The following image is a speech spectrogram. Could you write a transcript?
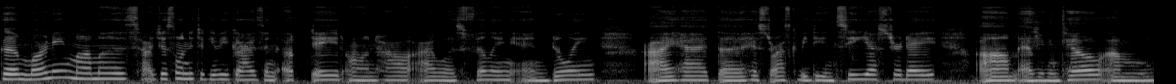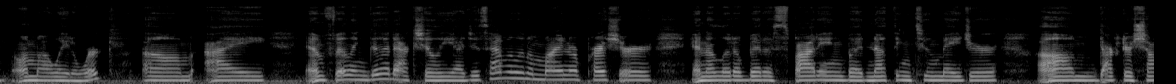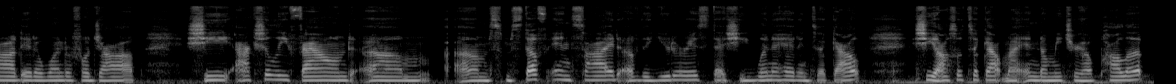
Good morning, mamas. I just wanted to give you guys an update on how I was feeling and doing. I had the hysteroscopy D&C yesterday. Um, as you can tell, I'm on my way to work. Um, I am feeling good actually. I just have a little minor pressure and a little bit of spotting, but nothing too major. Um, Dr. Shaw did a wonderful job she actually found um, um, some stuff inside of the uterus that she went ahead and took out. She also took out my endometrial polyp.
